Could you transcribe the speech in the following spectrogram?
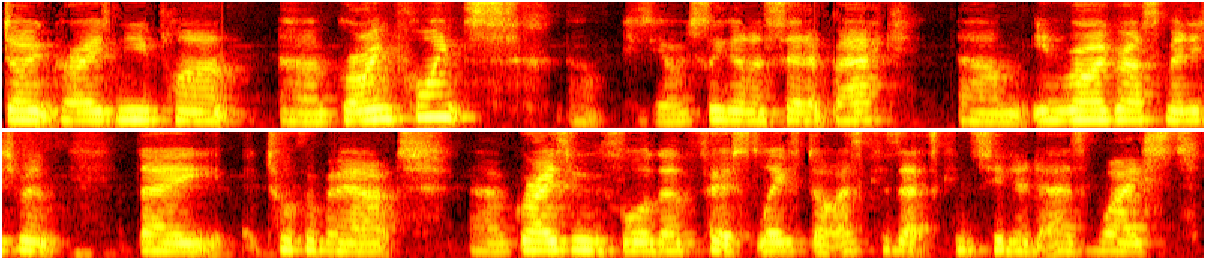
don't graze new plant uh, growing points because uh, you're obviously going to set it back. Um, in ryegrass management, they talk about uh, grazing before the first leaf dies because that's considered as waste.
